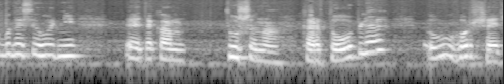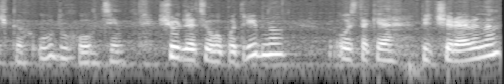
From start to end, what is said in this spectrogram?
нас буде сьогодні е, така тушена картопля у горшечках у духовці. Що для цього потрібно? Ось таке підчеревина,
